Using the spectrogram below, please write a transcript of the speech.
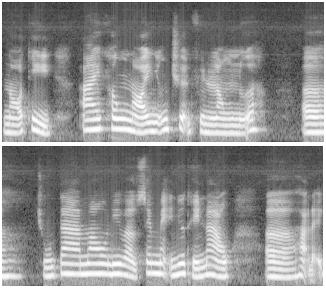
nó thì ai không nói những chuyện phiền lòng nữa? À, chúng ta mau đi vào xem mẹ như thế nào. À, hạ đại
